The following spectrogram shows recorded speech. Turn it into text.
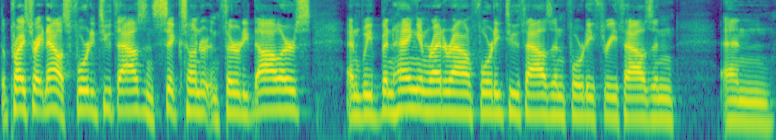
The price right now is $42,630, and we've been hanging right around 42,000, 43,000, and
